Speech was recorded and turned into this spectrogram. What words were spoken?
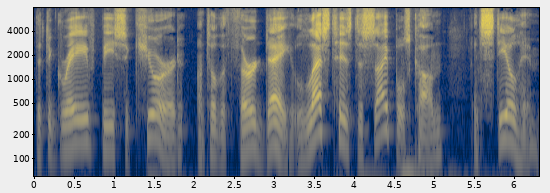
that the grave be secured until the third day, lest his disciples come and steal him,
